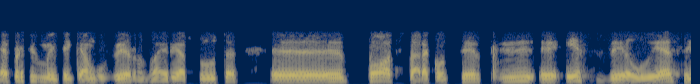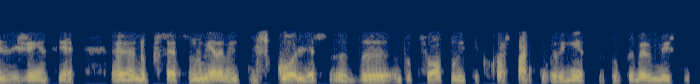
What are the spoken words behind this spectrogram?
a partir do momento em que há um governo de maioria absoluta, eh, pode estar a acontecer que eh, esse zelo, essa exigência no processo, nomeadamente de escolhas de, do pessoal político que faz parte do gabinete do Primeiro-Ministro,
